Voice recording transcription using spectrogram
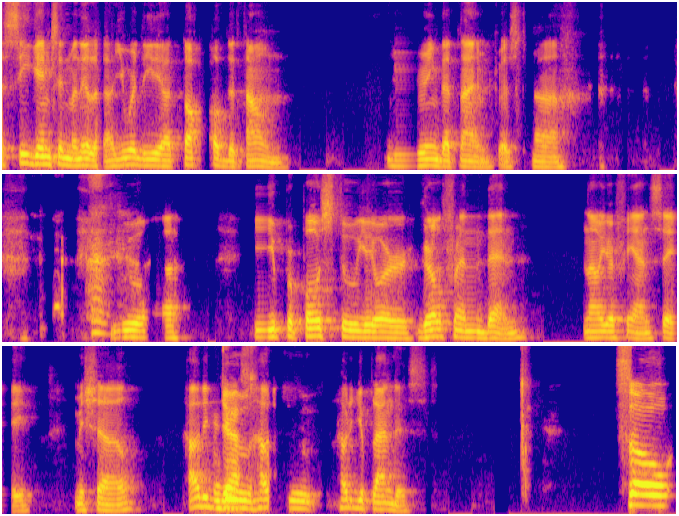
the Sea Games in Manila, you were the uh, talk of the town during that time because uh, you uh, you proposed to your girlfriend then, now your fiance, Michelle. How did you Yes. how did you how did you plan this? So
